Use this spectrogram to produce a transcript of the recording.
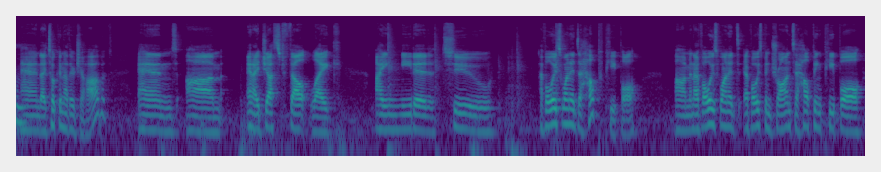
mm-hmm. and I took another job, and um, and I just felt like I needed to. I've always wanted to help people, um, and I've always wanted. I've always been drawn to helping people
